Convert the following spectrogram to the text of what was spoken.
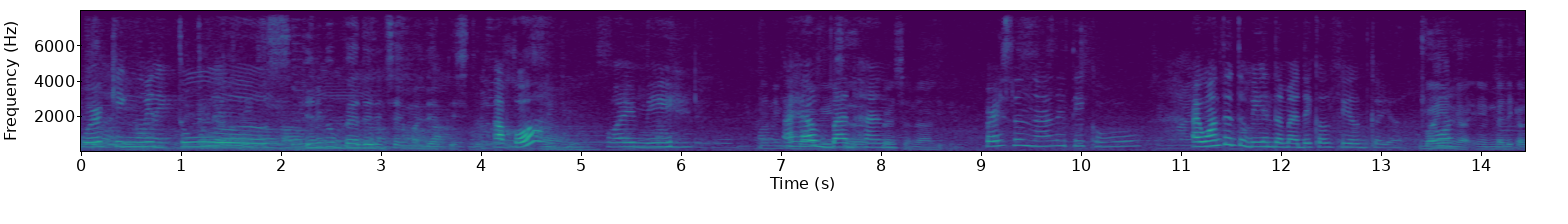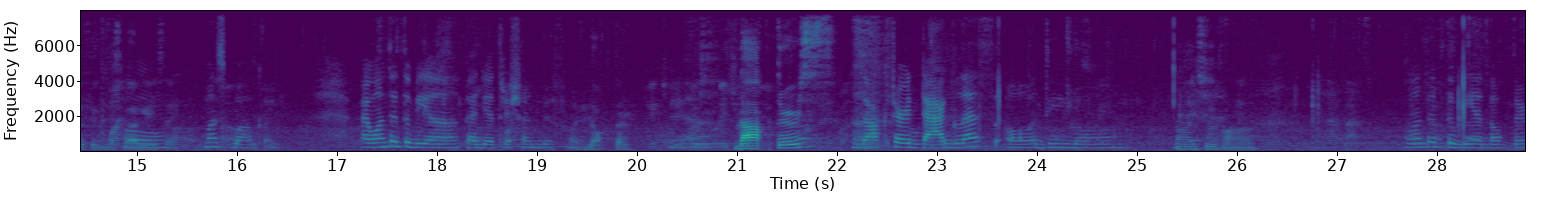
Working with tools. Feeling ko pwede din sa'yo mag-dentist. Ako? Why me? I have bad sa hand. Personality. Personality ko. I wanted to be in the medical field kaya. Ba Oh, yun nga, in medical field, mas bagay oo, sa'yo. mas bagay. I wanted to be a pediatrician before. Doctor. Yeah. Doctors? Dr. Douglas, oh, di ba? Oh, sipa. I wanted to be a doctor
